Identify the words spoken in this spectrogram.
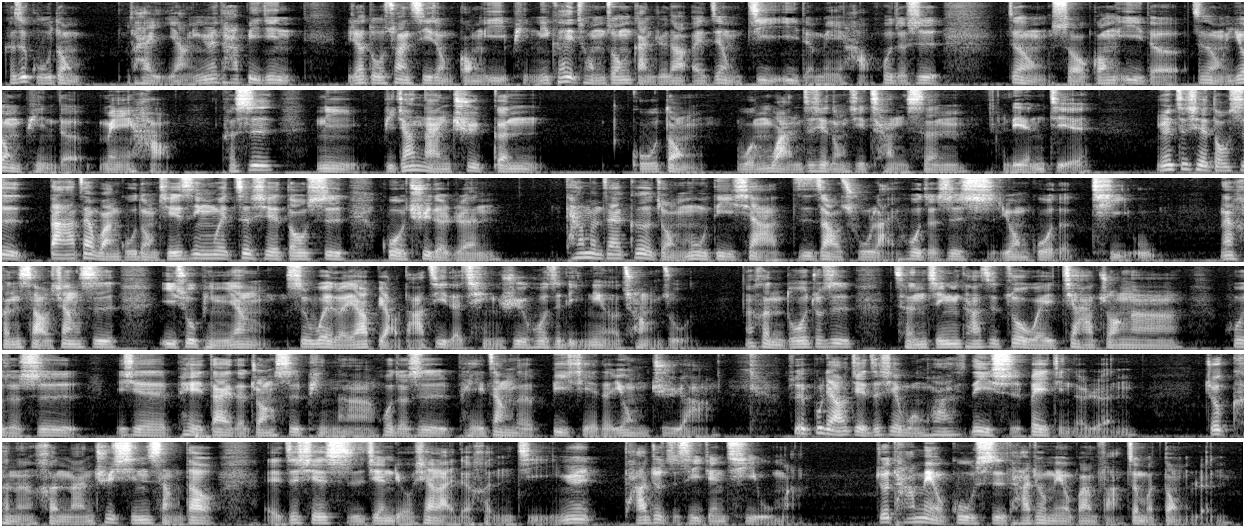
可是古董不太一样，因为它毕竟比较多算是一种工艺品，你可以从中感觉到，哎，这种技艺的美好，或者是这种手工艺的这种用品的美好。可是你比较难去跟古董、文玩这些东西产生连结，因为这些都是大家在玩古董，其实是因为这些都是过去的人他们在各种目的下制造出来或者是使用过的器物。那很少像是艺术品一样，是为了要表达自己的情绪或是理念而创作。那很多就是曾经它是作为嫁妆啊，或者是一些佩戴的装饰品啊，或者是陪葬的辟邪的用具啊。所以不了解这些文化历史背景的人，就可能很难去欣赏到，诶这些时间留下来的痕迹，因为它就只是一件器物嘛，就它没有故事，它就没有办法这么动人。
